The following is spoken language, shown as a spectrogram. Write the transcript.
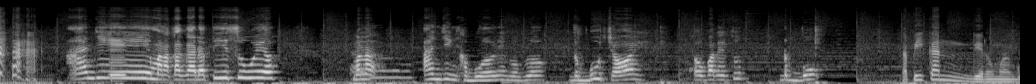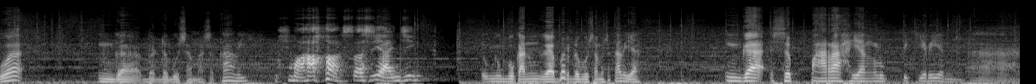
anjing, mana kagak ada tisu, Will. Mana anjing kebulnya goblok. Debu, coy. Kabupaten itu debu. Tapi kan di rumah gua nggak berdebu sama sekali. Masa sih anjing? Bukan nggak berdebu sama sekali ya. Nggak separah yang lu pikirin. Tak.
